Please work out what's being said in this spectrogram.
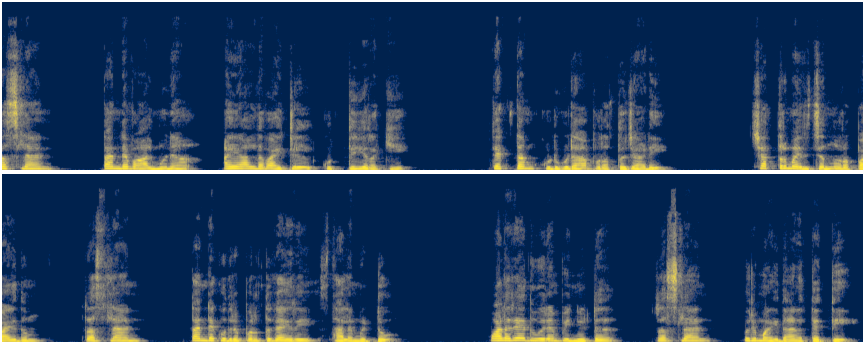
റസ്ലാൻ തന്റെ വാൾമുന അയാളുടെ വയറ്റിൽ കുത്തിയിറക്കി. രക്തം കുടുകുടാ പുറത്തു ചാടി ശത്രു മരിച്ചെന്നുറപ്പായതും റസ്ലാൻ തന്റെ കുതിരപ്പുറത്ത് കയറി സ്ഥലം വിട്ടു. വളരെ ദൂരം പിന്നിട്ട് റസ്ലാൻ ഒരു മൈതാനത്തെത്തി.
